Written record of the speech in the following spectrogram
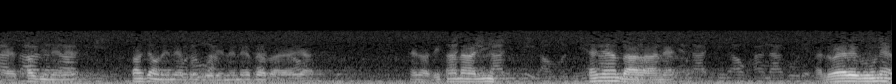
အဲဆောက်ကျင်နေတဲ့စောင့်ရှောက်နေတဲ့ပုဂ္ဂိုလ်တွေနည်းနည်းသက်သာရရအဲတော့ဒီခန္ဓာကြီးဆန်းဆန်းသာသာနဲ့ အလွယ်တကူနဲ့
